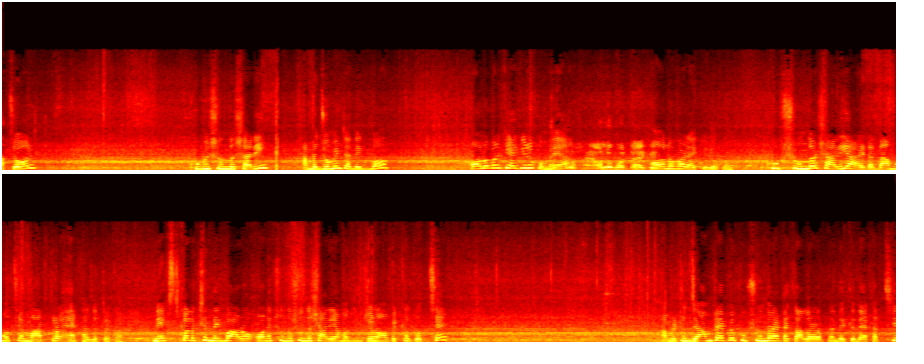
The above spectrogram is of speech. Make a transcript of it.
আঁচল। খুবই সুন্দর শাড়ি। আমরা জমিনটা দেখব। অল ওভার কি একই রকম ভাইয়া? হ্যাঁ অল ওভার একই। রকম। খুব সুন্দর শাড়ি আর এটার দাম হচ্ছে মাত্র এক হাজার টাকা। নেক্সট কালেকশন দেখব আরও অনেক সুন্দর সুন্দর শাড়ি আমাদের জন্য অপেক্ষা করছে। আমরা একটু জাম টাইপের খুব সুন্দর একটা কালার আপনাদেরকে দেখাচ্ছি।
